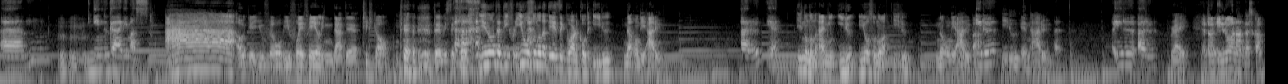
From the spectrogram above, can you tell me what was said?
Um, うんうん。犬があります。 Ah, okay. You feel you feel failing that uh, typical the mistake. So you know the different. You also know that there is a word called いる not only ある。ある Yeah. You know, no, no. I mean いる。You also know いる not only ある but いるいる and ある。いるある。 Right. えっと、色は何ですか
